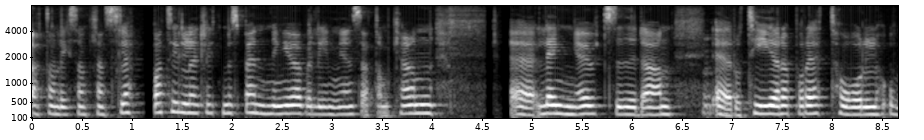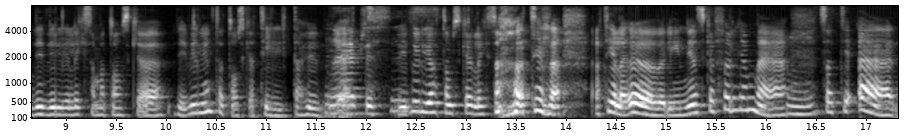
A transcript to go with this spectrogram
att de liksom kan släppa tillräckligt med spänning i överlinjen så att de kan eh, länga utsidan, Mm. eh, rotera på rätt håll och vi vill ju liksom att de ska, vi vill ju inte att de ska tilta huvudet. Nej, vi vill ju att de ska liksom, att hela, att hela överlinjen ska följa med. Mm. Så att det är,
